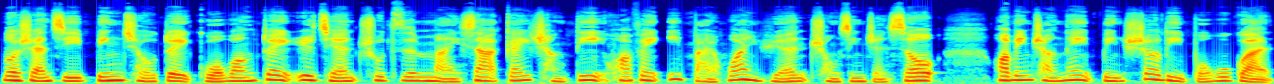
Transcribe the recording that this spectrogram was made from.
洛杉矶冰球队国王队日前出资买下该场地，花费一百万元重新整修滑冰场内，并设立博物馆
